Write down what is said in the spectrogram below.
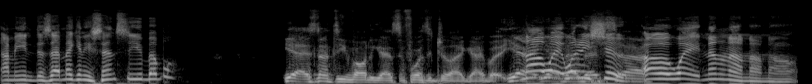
I mean, does that make any sense to you, Bibble? Yeah, it's not the Uvalde guy, it's the Fourth of July guy. But yeah. no, yeah, wait. what did he shoot? uh, oh, wait. No, no, no, no, no.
